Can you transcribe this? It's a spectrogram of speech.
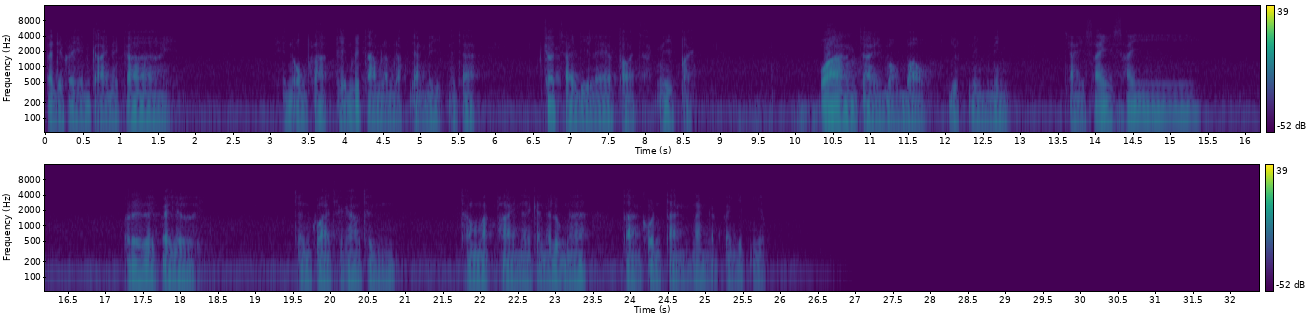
แล้วเดี๋ยวก็เห็นกายในกาย เห็นองค์พระเห็นไปตามลำดับอย่างนี้นะจ๊ะ เข้าใจดีแล้วต่อจากนี้ไป ว่างใจเบาๆ หยุดนิ่งๆ ใจใสๆ เรื่อยไปเลย จนกว่าจะเข้าถึง ธรรมะภายในกันนะลูกนะ ต่างคนต่างนั่งกันไปเงียบๆ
